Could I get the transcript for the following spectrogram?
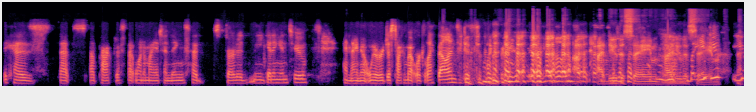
because that's a practice that one of my attendings had started me getting into and i know we were just talking about work life balance and it's like I, I do the same. I do the but same. you do you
